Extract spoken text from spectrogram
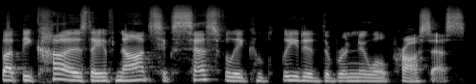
but because they have not successfully completed the renewal process.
